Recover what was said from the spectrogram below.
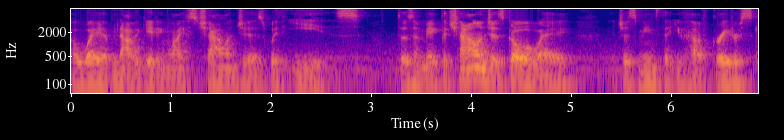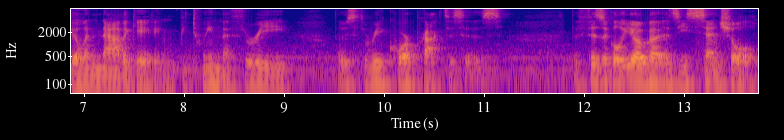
a way of navigating life's challenges with ease. It doesn't make the challenges go away. It just means that you have greater skill in navigating between the three, those three core practices. The physical yoga is essential.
